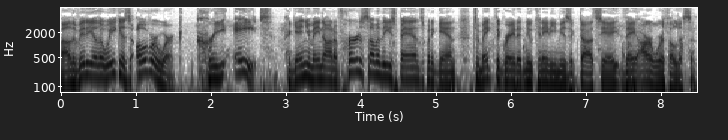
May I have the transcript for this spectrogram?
Uh, the video of the week is Overwork. Create. Again, you may not have heard of some of these bands, but again, to make the grade at newcanadianmusic.ca, they are worth a listen.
